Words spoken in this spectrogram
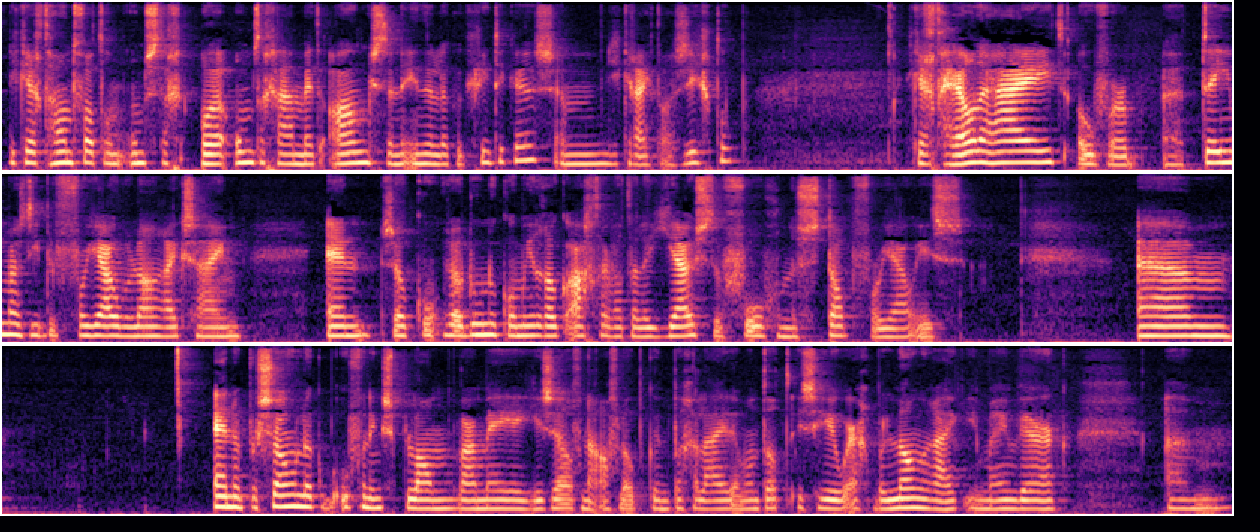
je krijgt handvat om om te, om te, gaan met angst en de innerlijke criticus. En je krijgt daar zicht op. Je krijgt helderheid over uh, thema's die voor jou belangrijk zijn. En zo, zodoende kom je er ook achter wat de juiste volgende stap voor jou is. Um, en een persoonlijk beoefeningsplan waarmee je jezelf na afloop kunt begeleiden. Want dat is heel erg belangrijk in mijn werk. Um,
